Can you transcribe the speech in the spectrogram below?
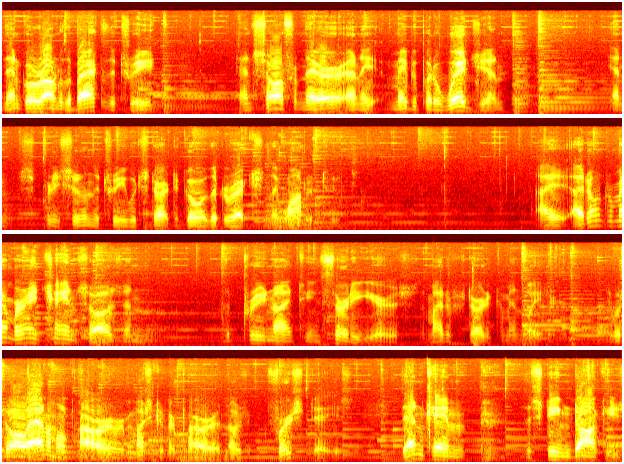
Then go around to the back of the tree and saw from there and maybe put a wedge in. And pretty soon the tree would start to go the direction they wanted to. I, I don't remember any chainsaws in the pre-1930 years. They might have started to come in later. It was all animal power or muscular power in those first days. Then came the steam donkeys,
